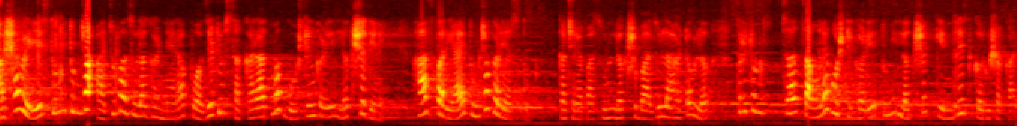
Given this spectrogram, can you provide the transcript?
अशा वेळेस तुम्ही तुमच्या आजूबाजूला घडणाऱ्या पॉझिटिव्ह सकारात्मक गोष्टींकडे लक्ष देणे हाच पर्याय तुमच्याकडे असतो. कचऱ्यापासून लक्ष बाजूला हटवलं तर तुमच्या चांगल्या गोष्टीकडे तुम्ही लक्ष केंद्रित करू शकाल.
